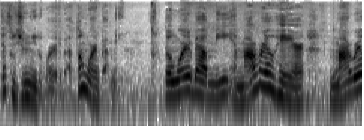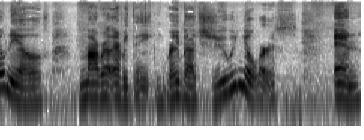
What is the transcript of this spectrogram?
That's what you need to worry about. Don't worry about me. Don't worry about me and my real hair, my real nails, my real everything. Worry about you and yours and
